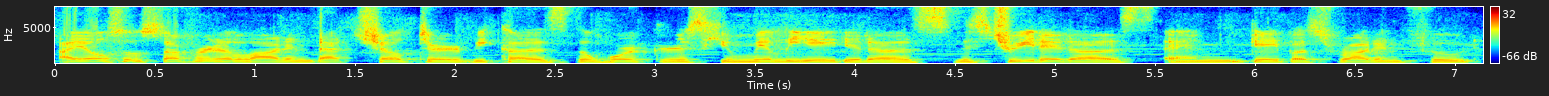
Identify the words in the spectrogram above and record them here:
I also suffered a lot in that shelter because the workers humiliated us, mistreated us, and gave us rotten food.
